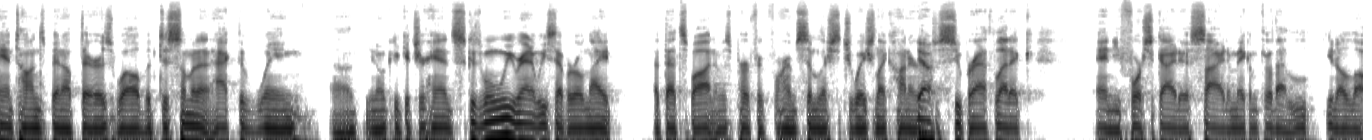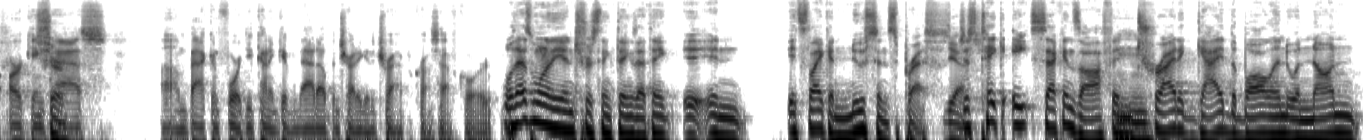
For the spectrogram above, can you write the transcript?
Anton's been up there as well, but just someone of that active wing, uh, you know, could get your hands. Because when we ran it, we used to have Erroll Knight at that spot, and it was perfect for him. Similar situation like Hunter, yeah. just super athletic, and you force a guy to a side and make him throw that, you know, arcing sure. pass. Um, back and forth, you kind of give that up and try to get a trap across half court. Well, that's one of the interesting things I think in it's like a nuisance press. Yes. Just take eight seconds off and mm-hmm. try to guide the ball into a non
